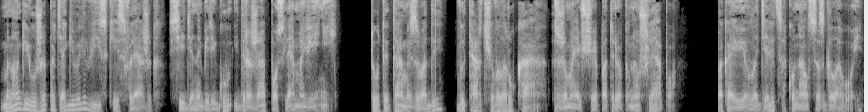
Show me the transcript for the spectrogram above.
Многие уже потягивали виски из фляжек, сидя на берегу и дрожа после омовений. Тут и там из воды вытарчивала рука, сжимающая потрепанную шляпу, пока ее владелец окунался с головой.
